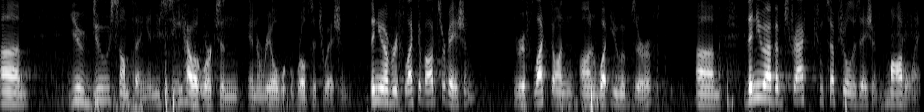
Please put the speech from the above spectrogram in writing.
Um, you do something and you see how it works in, in a real world situation. Then you have reflective observation. You reflect on, on what you observed. Um, then you have abstract conceptualization, modeling.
